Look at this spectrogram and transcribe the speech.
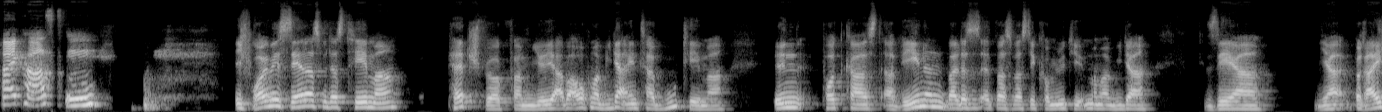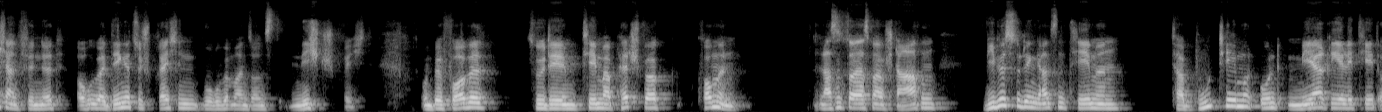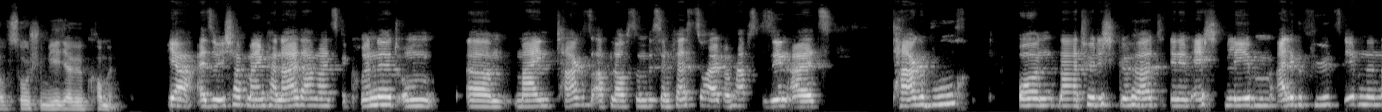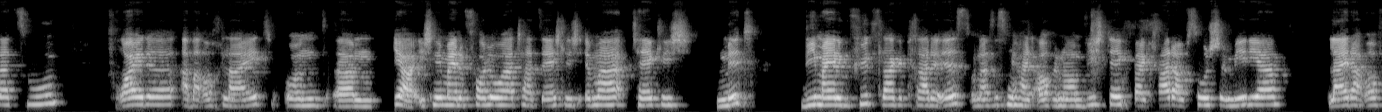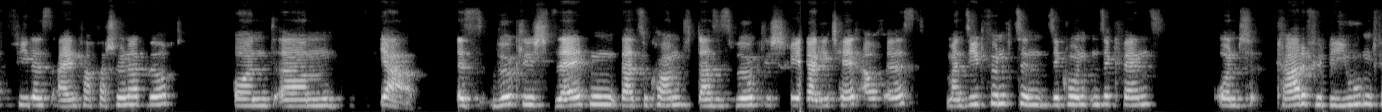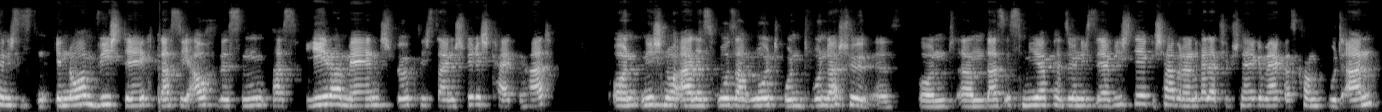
Hi, Carsten. Ich freue mich sehr, dass wir das Thema Patchwork-Familie, aber auch mal wieder ein Tabuthema in Podcast erwähnen, weil das ist etwas, was die Community immer mal wieder sehr ja, bereichernd findet, auch über Dinge zu sprechen, worüber man sonst nicht spricht. Und bevor wir zu dem Thema Patchwork kommen, lass uns doch erstmal starten. Wie bist du den ganzen Themen Tabuthemen und mehr Realität auf Social Media gekommen? Ja, also ich habe meinen Kanal damals gegründet, um ähm, meinen Tagesablauf so ein bisschen festzuhalten und habe es gesehen als Tagebuch. Und natürlich gehört in dem echten Leben alle Gefühlsebenen dazu. Freude, aber auch Leid. Und ähm, ja, ich nehme meine Follower tatsächlich immer täglich mit, wie meine Gefühlslage gerade ist. Und das ist mir halt auch enorm wichtig, weil gerade auf Social Media leider oft vieles einfach verschönert wird. Und ähm, ja, es wirklich selten dazu kommt, dass es wirklich Realität auch ist. Man sieht 15 Sekunden Sequenz und gerade für die Jugend finde ich es enorm wichtig, dass sie auch wissen, dass jeder Mensch wirklich seine Schwierigkeiten hat und nicht nur alles rosarot und wunderschön ist. Und ähm, das ist mir persönlich sehr wichtig. Ich habe dann relativ schnell gemerkt, das kommt gut an.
